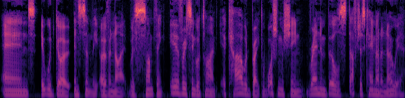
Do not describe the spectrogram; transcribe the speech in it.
and it would go instantly overnight with something every single time. A car would break, the washing machine, random bills, stuff just came out of nowhere.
